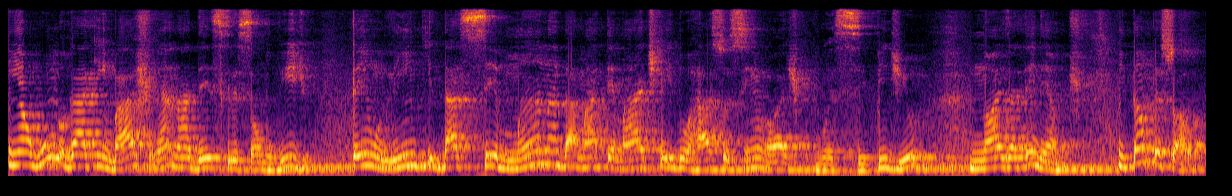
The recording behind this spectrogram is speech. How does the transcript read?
Em algum lugar aqui embaixo, né, na descrição do vídeo, tem um link da Semana da Matemática e do Raciocínio Lógico. Você pediu, nós atendemos. Então, pessoal,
